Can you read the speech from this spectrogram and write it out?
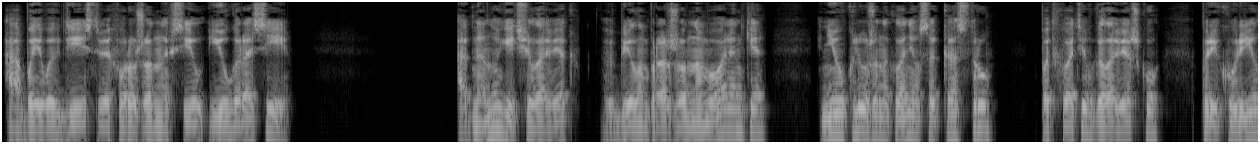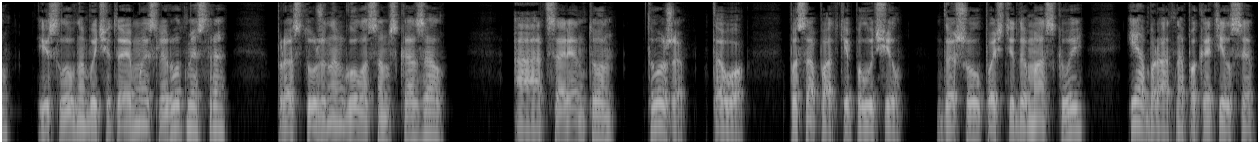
о боевых действиях вооруженных сил Юга России. Одноногий человек в белом прожженном валенке неуклюже наклонился к костру, подхватив головешку, прикурил и, словно бы читая мысли ротмистра, простуженным голосом сказал, а царь Антон тоже того по сапатке получил дошел почти до Москвы и обратно покатился.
